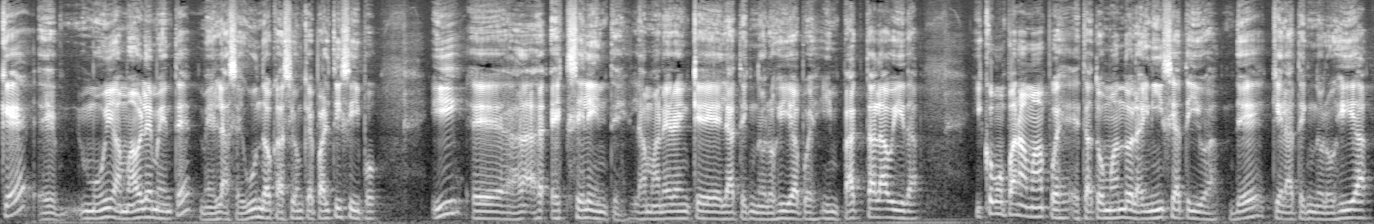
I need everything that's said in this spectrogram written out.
que eh, muy amablemente es la segunda ocasión que participo y eh, excelente la manera en que la tecnología pues impacta la vida y como Panamá pues está tomando la iniciativa de que la tecnología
